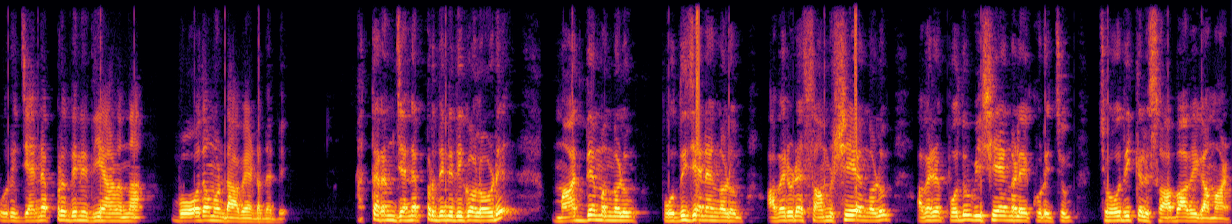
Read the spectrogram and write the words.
ഒരു ജനപ്രതിനിധിയാണെന്ന ബോധമുണ്ടാവേണ്ടതുണ്ട്. അത്തരം ജനപ്രതിനിധികളോട് മാധ്യമങ്ങളും പൊതുജനങ്ങളും അവരുടെ സംശയങ്ങളും അവരുടെ പൊതുവിഷയങ്ങളെക്കുറിച്ചും ചോദിക്കൽ സ്വാഭാവികമാണ്.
